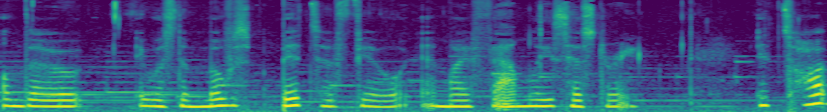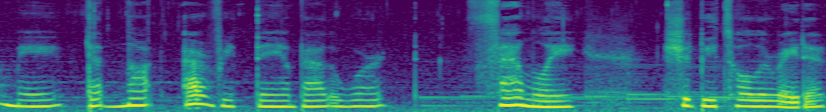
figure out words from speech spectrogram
Although it was the most bitter field in my family's history, it taught me that not everything about the word family should be tolerated.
